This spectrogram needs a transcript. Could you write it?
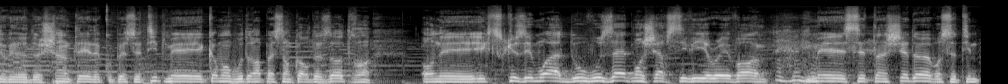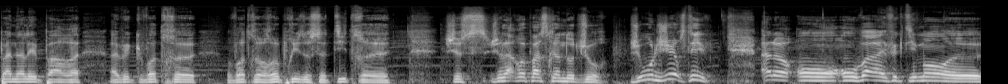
de- de chanter, de couper ce titre, mais comme on voudrait en passer encore deux autres, on est, excusez-moi d'où vous êtes, mon cher Stevie Ray Vaughan, mais c'est un chef-d'œuvre, ce Tin Pan Alley, par avec votre votre reprise de ce titre. Je, je la repasserai un autre jour. Je vous le jure, Steve. Alors, on, on va effectivement euh,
